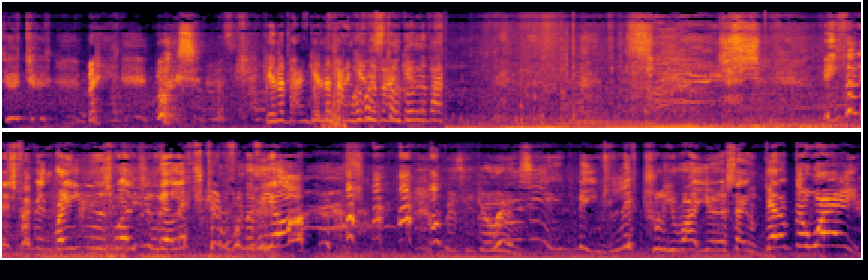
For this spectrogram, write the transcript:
Dude, dude, boys, get in the van, get in the van, get in the van, get in the van. Ethan, it's flipping raining as well. He's gonna get electrocuted from the VR. Where's he going? Where is he? He's literally right here in a second. Get out the way!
